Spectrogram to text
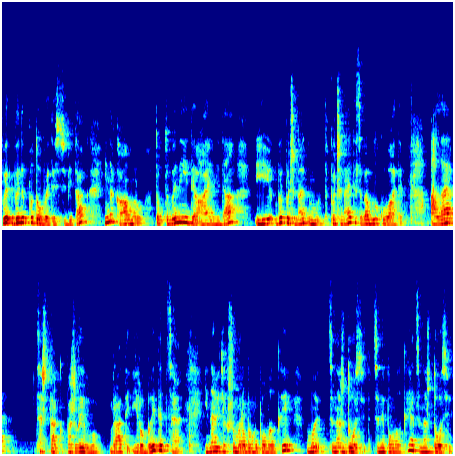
ви, ви не подобаєтесь собі, так? І на камеру, тобто ви не ідеальні, да? і ви починаєте, починаєте себе блокувати. Але це ж так важливо брати і робити це. І навіть якщо ми робимо помилки, ми, це наш досвід, це не помилки, а це наш досвід.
